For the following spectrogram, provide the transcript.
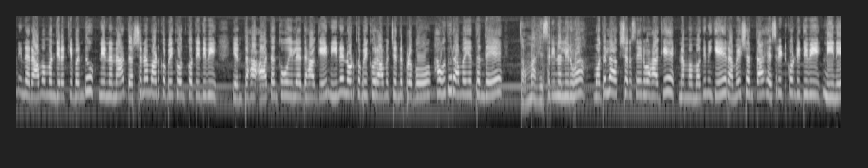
ನಿನ್ನ ರಾಮ ಮಂದಿರಕ್ಕೆ ಬಂದು ನಿನ್ನನ್ನ ದರ್ಶನ ಮಾಡ್ಕೋಬೇಕು ಅಂದ್ಕೋತಿದ್ದೀವಿ. ಎಂತಹ ಆತಂಕವೂ ಇಲ್ಲದ ಹಾಗೆ ನೀನೇ ನೋಡ್ಕೋಬೇಕು ರಾಮಚಂದ್ರ ಪ್ರಭು. ಹೌದು ರಾಮಯ್ಯ ತಂದೆ ತಮ್ಮ ಹೆಸರಿನಲ್ಲಿರುವ ಮೊದಲ ಅಕ್ಷರ ಸೇರುವ ಹಾಗೆ ನಮ್ಮ ಮಗನಿಗೆ ರಮೇಶ್ ಅಂತ ಹೆಸರಿಟ್ಕೊಂಡಿದ್ದೀವಿ. ನೀನೇ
